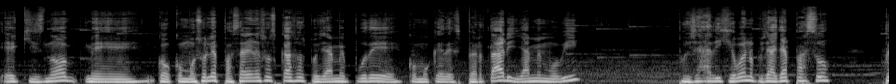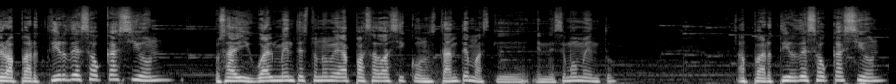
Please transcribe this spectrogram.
X, ¿no? Me, como suele pasar en esos casos, pues ya me pude como que despertar y ya me moví. Pues ya dije, bueno, pues ya, ya pasó. Pero a partir de esa ocasión, o sea, igualmente esto no me había pasado así constante más que en ese momento. A partir de esa ocasión,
